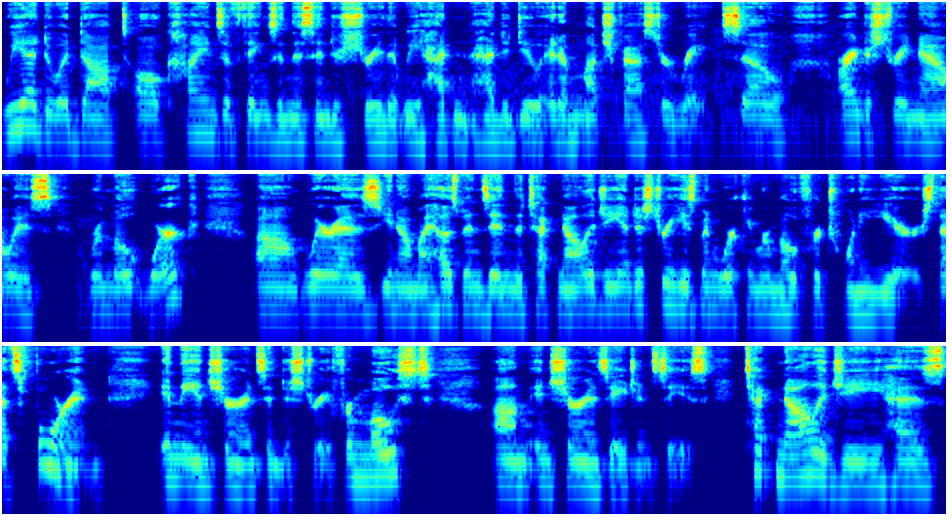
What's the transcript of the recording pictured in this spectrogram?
we had to adopt all kinds of things in this industry that we hadn't had to do at a much faster rate. So our industry now is remote work. Uh, whereas, you know, my husband's in the technology industry. He's been working remote for 20 years. That's foreign in the insurance industry for most um, insurance agencies. Technology has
